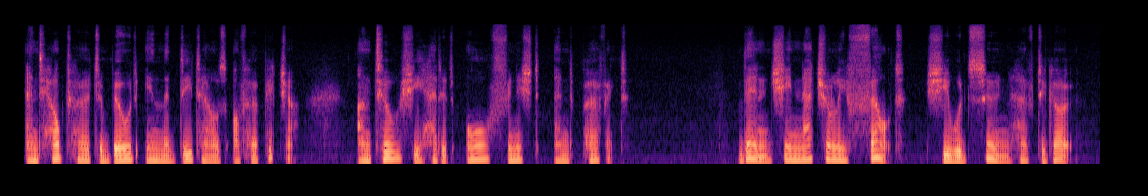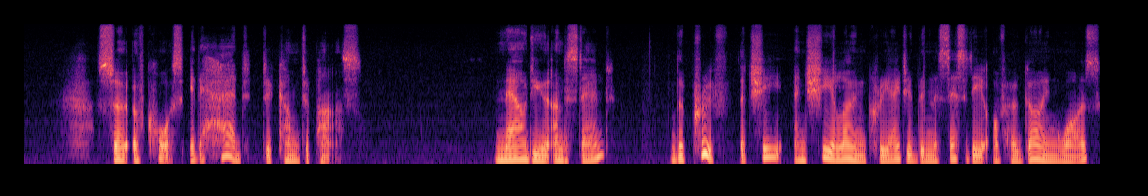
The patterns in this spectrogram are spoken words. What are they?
and helped her to build in the details of her picture until she had it all finished and perfect. Then she naturally felt she would soon have to go. So, of course, it had to come to pass. Now, do you understand? The proof that she and she alone created the necessity of her going was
